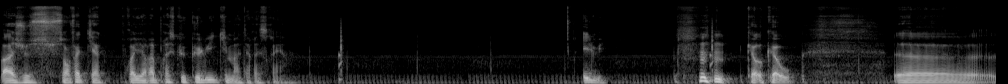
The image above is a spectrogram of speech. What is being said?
bah, je, en fait, il y, aurait presque que lui qui m'intéresserait. Et lui. Kao Kao. Euh,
